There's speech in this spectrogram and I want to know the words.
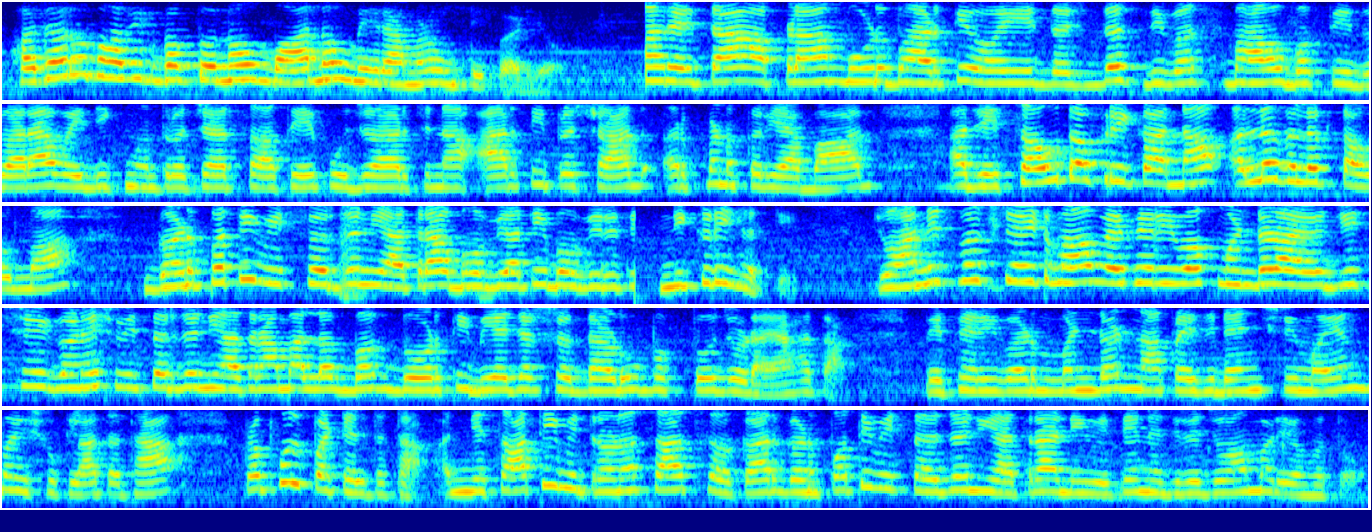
હજારો ભાવિક ભક્તોનો માનવ મહેરામણ ઉમટી પડ્યો. રહેતા આપણા મૂળ ભારતીયોએ દસ દસ દિવસ ભાવભક્તિ દ્વારા વૈદિક મંત્રોચ્ચાર સાથે પૂજા અર્ચના, આરતી, પ્રસાદ અર્પણ કર્યા બાદ આજે સાઉથ આફ્રિકાના અલગ અલગ ટાઉનમાં ગણપતિ વિસર્જન યાત્રા ભવ્યાતિ ભવ્ય રીતે નીકળી હતી. જોહાનિસબર્ગ સ્ટેટમાં વેફેર યુવક મંડળ આયોજિત શ્રી ગણેશ વિસર્જન યાત્રામાં લગભગ દોઢથી બે હજાર શ્રદ્ધાળુ ભક્તો જોડાયા હતા. વેફેર વડ મંડળના પ્રેસિડેન્ટ શ્રી મયંકભાઈ શુક્લા તથા પ્રફુલ પટેલ તથા અન્ય સાથી મિત્રોનો સાથ સહકાર ગણપતિ વિસર્જન યાત્રા નિમિત્તે નજરે જોવા મળ્યો હતો.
